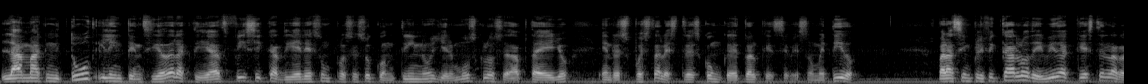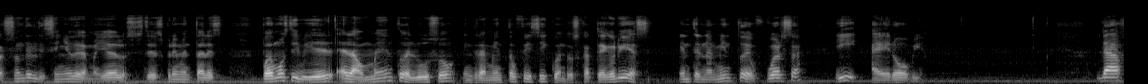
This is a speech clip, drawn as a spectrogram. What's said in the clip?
La magnitud y la intensidad de la actividad física diaria es un proceso continuo y el músculo se adapta a ello en respuesta al estrés concreto al que se ve sometido. Para simplificarlo, debido a que esta es la razón del diseño de la mayoría de los estudios experimentales, podemos dividir el aumento del uso entrenamiento físico en dos categorías, entrenamiento de fuerza y aerobio. La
